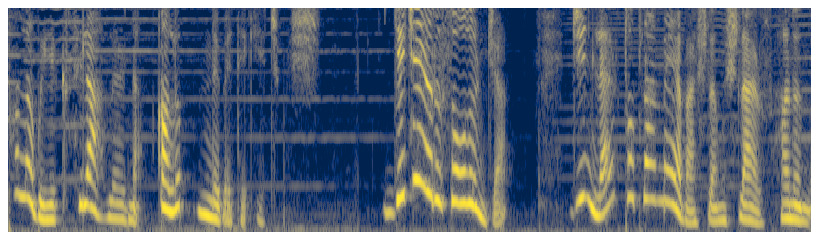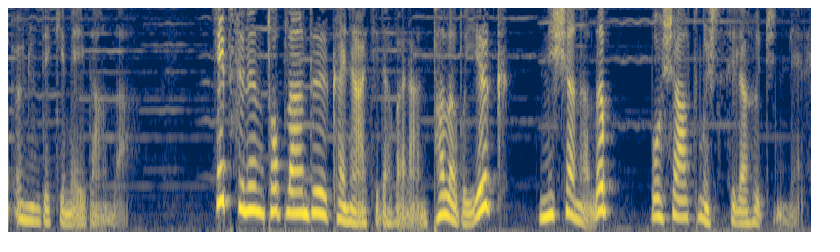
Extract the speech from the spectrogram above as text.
Palabıyık silahlarını alıp nöbete geçmiş. Gece yarısı olunca cinler toplanmaya başlamışlar hanın önündeki meydanda. Hepsinin toplandığı kanaatine varan Palabıyık nişan alıp boşaltmış silahı cinlere.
